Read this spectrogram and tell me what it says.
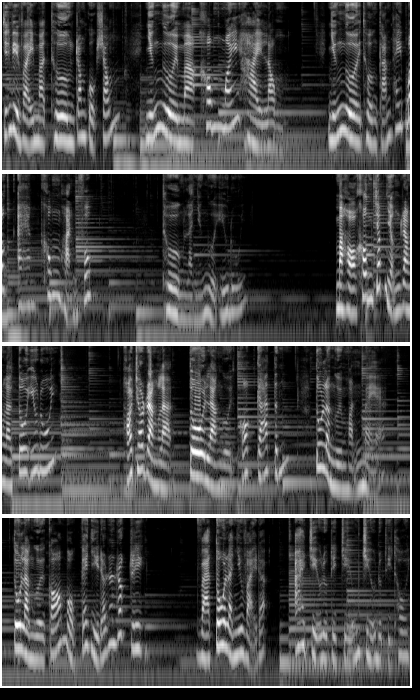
Chính vì vậy mà thường trong cuộc sống, những người mà không mấy hài lòng, những người thường cảm thấy bất an, không hạnh phúc, thường là những người yếu đuối. Mà họ không chấp nhận rằng là tôi yếu đuối. Họ cho rằng là tôi là người có cá tính tôi là người mạnh mẽ. Tôi là người có một cái gì đó nó rất riêng. Và tôi là như vậy đó. Ai chịu được thì chịu, không chịu được thì thôi.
